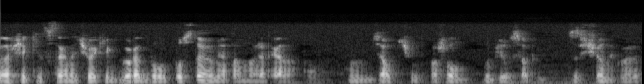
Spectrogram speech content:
вообще какие-то странные чуваки. Город был пустой, у меня там ноль отрядов было. Он взял почему-то, пошел, убился об защищенный город.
